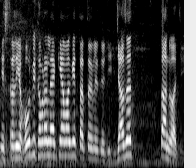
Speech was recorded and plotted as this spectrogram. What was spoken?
ਇਸ ਤਰ੍ਹਾਂ ਦੀਆਂ ਹੋਰ ਵੀ ਖਬਰਾਂ ਲੈ ਕੇ ਆਵਾਂਗੇ। ਤਦ ਤੱਕ ਲਈ ਦਿਓ ਜੀ ਇਜਾਜ਼ਤ। ਧੰਨਵਾਦ ਜੀ।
